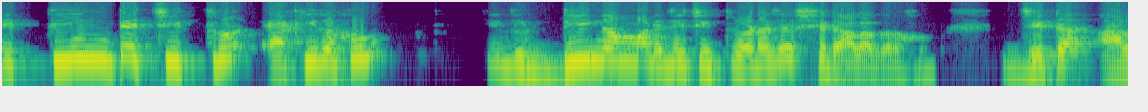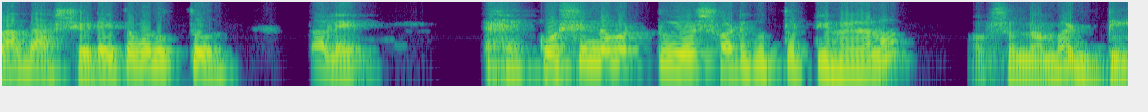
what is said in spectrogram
এই তিনটে চিত্র একই রকম, কিন্তু ডি নাম্বারে যে চিত্রটা আছে সেটা আলাদা রকম। যেটা আলাদা সেটাই তোমার উত্তর। তাহলে কোশ্চেন নাম্বার টু এর সঠিক উত্তরটি হয়ে গেল অপশন নাম্বার ডি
